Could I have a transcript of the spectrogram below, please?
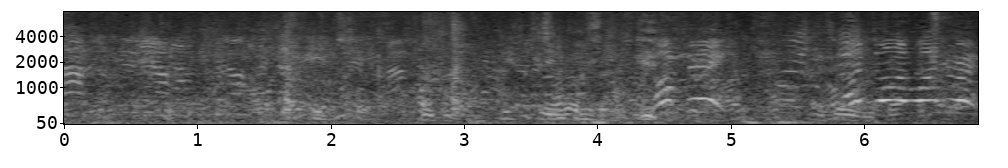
um, Coffee. Don't die wondering.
